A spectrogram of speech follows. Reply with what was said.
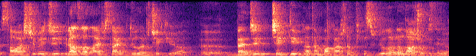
e, Savaş Cebeci biraz daha lifestyle videoları çekiyor. E, bence çektiği zaten bakarsan fitness videolarından daha çok izleniyor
